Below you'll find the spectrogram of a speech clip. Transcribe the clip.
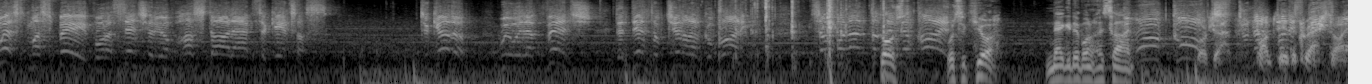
West must pay for a century of hostile acts against us. Together, we will avenge the death of General Ghorbrani. Ghost, we're secure. Negative on Hassan. Roger. Time to the crash site.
